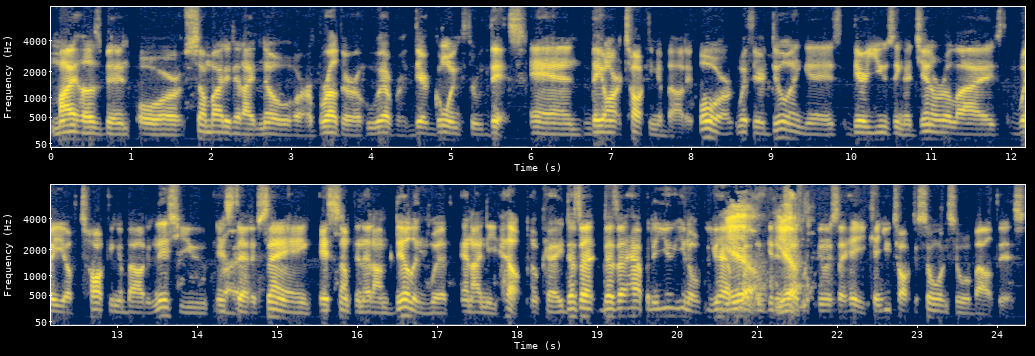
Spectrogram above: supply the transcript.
my husband or somebody that I know or a brother or whoever, they're going through this, and they aren't talking about it, or what they're doing is they're using a generalized way of talking about." About an issue instead right. of saying it's something that I'm dealing with and I need help. Okay. Does that does that happen to you? You know, you have yeah. get in yeah. touch with you and say, Hey, can you talk to so and so about this?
